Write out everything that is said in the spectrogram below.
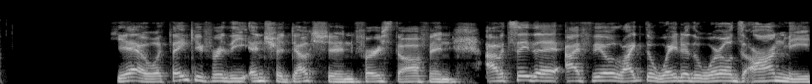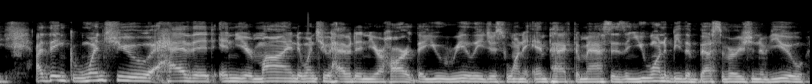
Yeah, well, thank you for the introduction, first off. And I would say that I feel like the weight of the world's on me. I think once you have it in your mind, once you have it in your heart that you really just want to impact the masses and you want to be the best version of you,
